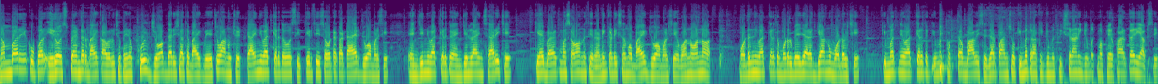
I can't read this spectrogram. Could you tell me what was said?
નંબર એક ઉપર હીરો સ્પ્લેન્ડર બાઇક આવેલું છે. ભાઈને ફૂલ જવાબદારી સાથે બાઇક વેચવાનું છે. ટાયરની વાત કરીએ તો સિત્તેરથી સો ટકા ટાયર જોવા મળશે. એન્જિનની વાત કરીએ તો એન્જિન લાઇન સારી છે. ક્યાંય બાઇકમાં સડો નથી. રનિંગ કન્ડિશનમાં બાઇક જોવા મળશે. વન ઓનર મોડલની વાત કરીએ તો મોડલ બે હજાર અગિયારનું મોડલ છે. કિંમતની વાત કરીએ તો કિંમત ફક્ત બાવીસ હજાર પાંચસો કિંમત રાખી કિંમત ફિક્સરાની કિંમતમાં ફેરફાર કરી આપશે.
